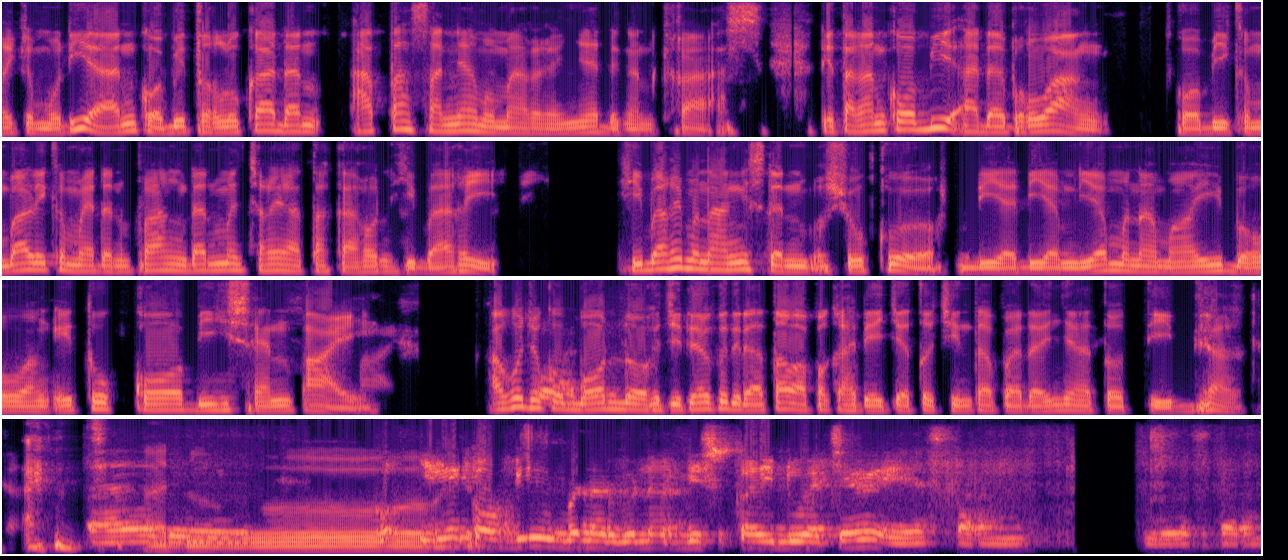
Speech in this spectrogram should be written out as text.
hari kemudian Kobi terluka dan atasannya memarahinya dengan keras. Di tangan Kobi ada beruang. Kobi kembali ke medan perang dan mencari harta karun Hibari. Hibari menangis dan bersyukur. Dia diam-diam menamai beruang itu Kobi Senpai. Aku cukup bodoh, jadi aku tidak tahu apakah dia jatuh cinta padanya atau tidak. Aduh. Kok Aduh. ini Kobe benar-benar disukai dua cewek ya sekarang. Gila sekarang.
